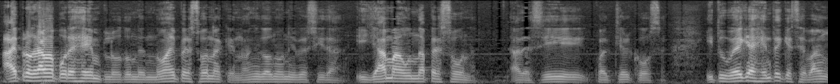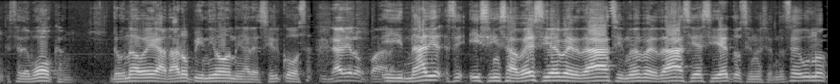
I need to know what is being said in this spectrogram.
hay programas, por ejemplo, donde no hay personas que no han ido a una universidad y llama a una persona a decir cualquier cosa. Y tú ves que hay gente que se van, se devocan de una vez a dar opiniones, a decir cosas. Y nadie lo para. Y, nadie, y sin saber si es verdad, si no es verdad, si es cierto, si no es cierto. Entonces uno,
